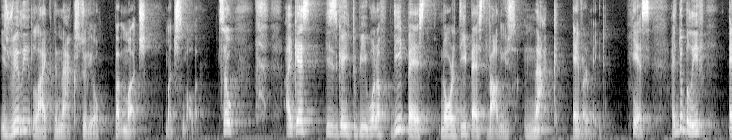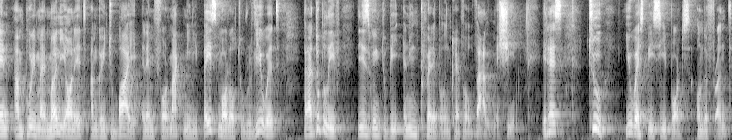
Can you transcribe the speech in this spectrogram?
is really like the Mac Studio, but much, much smaller. So I guess this is going to be one of the best, nor the best values Mac ever made. Yes, I do believe, and I'm putting my money on it, I'm going to buy an M4 Mac Mini base model to review it, but I do believe this is going to be an incredible, incredible value machine. It has two USB-C ports on the front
